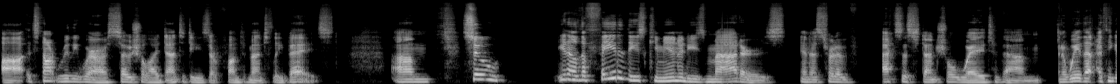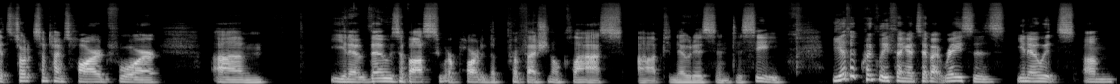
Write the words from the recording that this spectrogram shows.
Uh, it's not really where our social identities are fundamentally based. Um, so, you know, the fate of these communities matters in a sort of existential way to them, in a way that I think it's sort of sometimes hard for, um, you know, those of us who are part of the professional class uh, to notice and to see. The other quickly thing I'd say about race is, you know, it's um,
